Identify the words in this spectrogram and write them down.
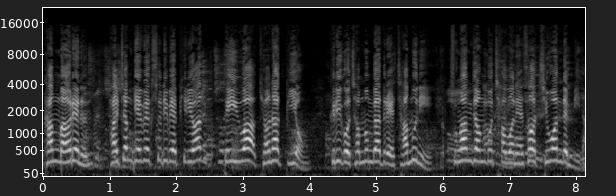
각 마을에는 발전 계획 수립에 필요한 회의와 견학 비용, 그리고 전문가들의 자문이 중앙정부 차원에서 지원됩니다.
